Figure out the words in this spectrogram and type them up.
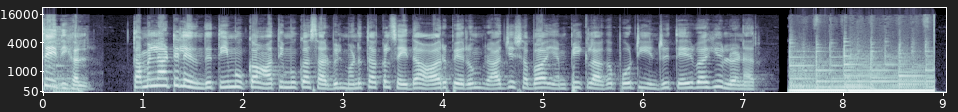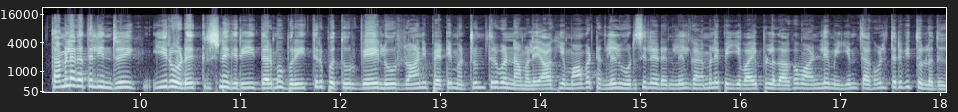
செய்திகள். தமிழ்நாட்டிலிருந்து திமுக அதிமுக சார்பில் மனு தாக்கல் செய்த ஆறு பேரும் ராஜ்யசபா எம்பிக்களாக போட்டியின்றி தேர்வாகியுள்ளனர். தமிழகத்தில் இன்று ஈரோடு கிருஷ்ணகிரி தருமபுரி திருப்பத்தூர் வேலூர் ராணிப்பேட்டை மற்றும் திருவண்ணாமலை ஆகிய மாவட்டங்களில் ஒரு சில இடங்களில் கனமழை பெய்ய வாய்ப்புள்ளதாக வானிலை மையம் தகவல் தெரிவித்துள்ளது.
